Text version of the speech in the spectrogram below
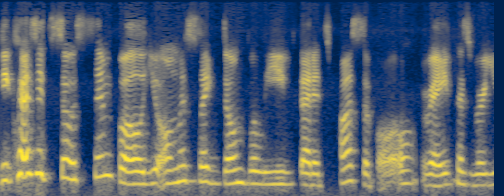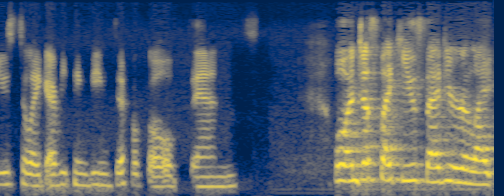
because it's so simple, you almost like don't believe that it's possible, right? Because we're used to like everything being difficult and well, and just like you said, you were like,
